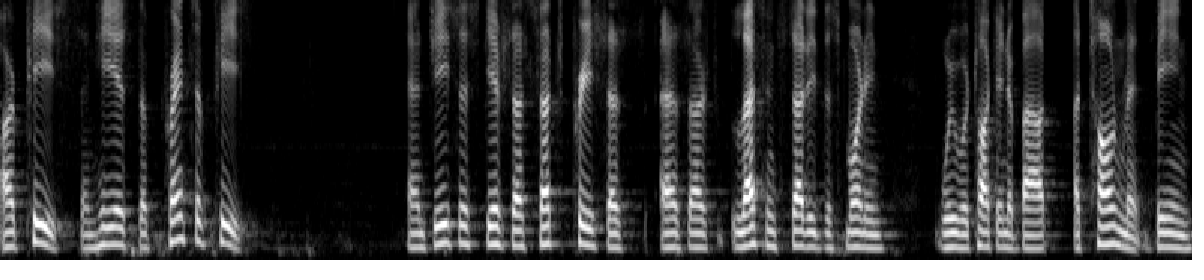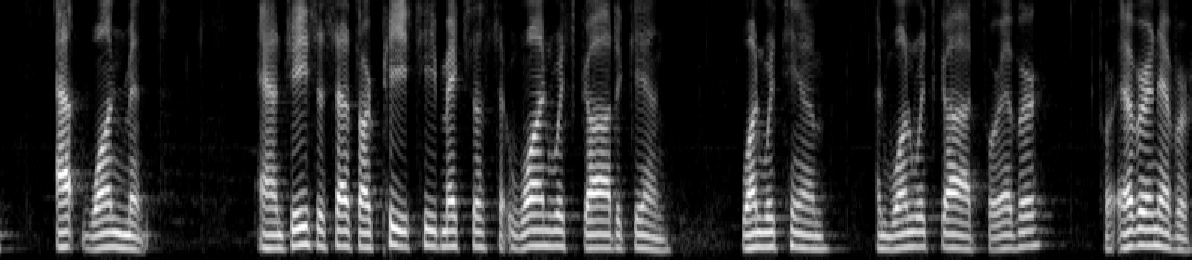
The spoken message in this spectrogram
our peace, and He is the Prince of Peace. And Jesus gives us such peace as, as our lesson studied this morning. We were talking about atonement being at one ment. And Jesus, as our peace, He makes us one with God again, one with Him, and one with God forever, forever and ever.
